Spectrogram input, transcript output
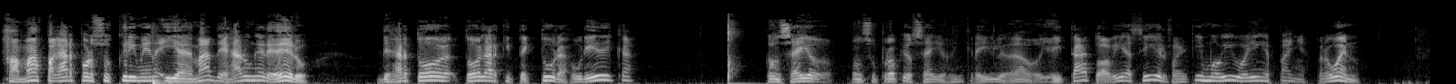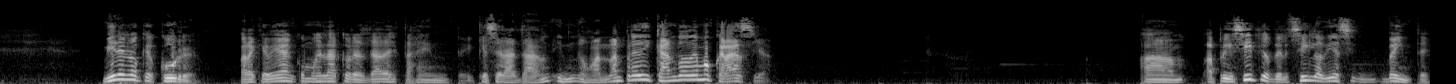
jamás pagar por sus crímenes y además dejar un heredero, dejar todo, toda la arquitectura jurídica con sello, con su propio sello. Es increíble, ¿verdad? Y está, todavía sigue el franquismo vivo ahí en España. Pero bueno, Miren lo que ocurre, para que vean cómo es la crueldad de esta gente, que se la dan y nos andan predicando democracia. A principios del siglo XX,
